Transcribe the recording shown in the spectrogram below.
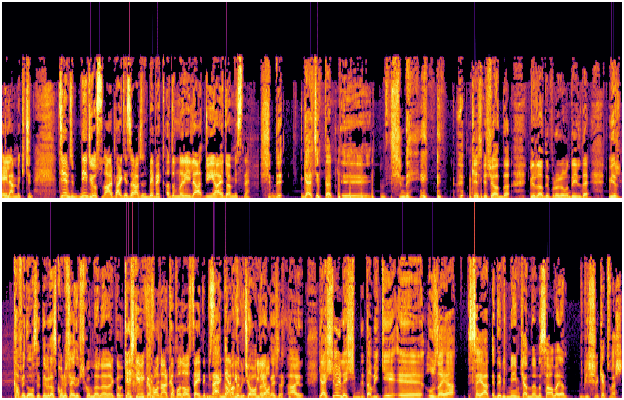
eğlenmek için. Cem'ciğim ne diyorsun Alper Gezer Avcı'nın bebek adımlarıyla dünyaya dönmesine? Şimdi gerçekten e, şimdi Keşke şu anda bir radyo programı değil de bir kafede olsaydı biraz konuşaydık şu konularla alakalı. Keşke mikrofonlar şimdi, kapalı olsaydı. Bizi dinleyen bir buçuk milyon. Arkadaşlar. Aynen. Ya şöyle şimdi tabii ki e, uzaya seyahat edebilme imkanlarını sağlayan bir şirket var.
